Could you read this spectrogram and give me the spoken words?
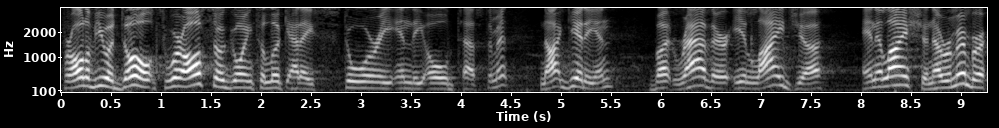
for all of you adults, we're also going to look at a story in the Old Testament, not Gideon, but rather Elijah and Elisha. Now remember,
